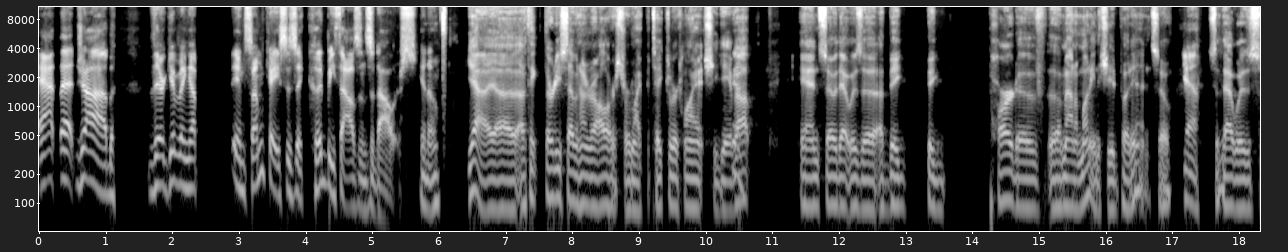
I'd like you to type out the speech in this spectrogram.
at that job, they're giving up. In some cases, it could be thousands of dollars, you know? Yeah. Uh, I think $3,700 for my particular client she gave yeah. up. And so that was a, a big, big part of the amount of money that she had put in. So yeah, so that was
